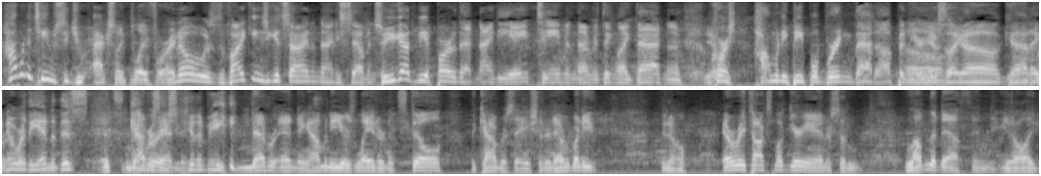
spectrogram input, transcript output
How many teams did you actually play for? I know it was the Vikings you get signed in 97, so you got to be a part of that 98 team and everything like that. And of Yeah. course, how many people bring that up? And you're Oh, just like, oh, God, I know where the end of this It's never conversation's going to be. never ending. How many years later, and it's still the conversation. And everybody, you know, everybody talks about Gary Anderson, love him to death. And you know, like,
